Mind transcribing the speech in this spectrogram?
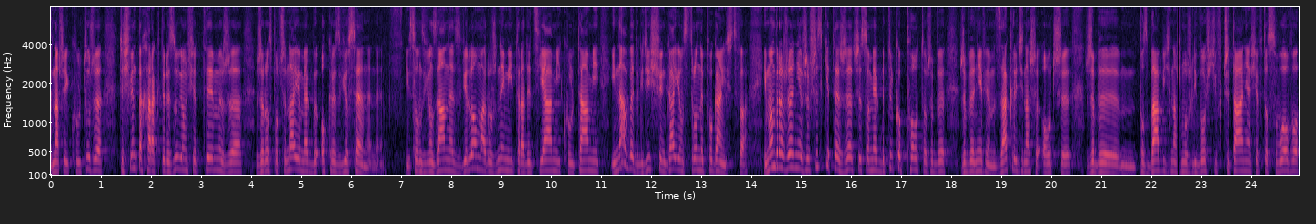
W naszej kulturze. Te święta charakteryzują się tym, że, że rozpoczynają jakby okres wiosenny i są związane z wieloma różnymi tradycjami, kultami i nawet gdzieś sięgają w stronę pogaństwa. I mam wrażenie, że wszystkie te rzeczy są jakby tylko po to, żeby, żeby nie wiem, zakryć nasze oczy, żeby mm, pozbawić nas możliwości wczytania się w to słowo,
